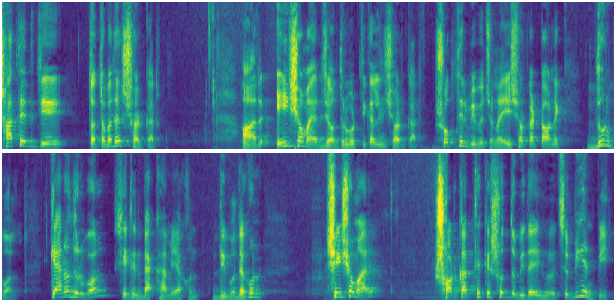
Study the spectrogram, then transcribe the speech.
সাতের যে তত্ত্বাবধায়ক সরকার আর এই সময়ের যে অন্তর্বর্তীকালীন সরকার, শক্তির বিবেচনায় এই সরকারটা অনেক দুর্বল। কেন দুর্বল সেটির ব্যাখ্যা আমি এখন দিব। দেখুন, সেই সময় সরকার থেকে সদ্য বিদায়ী হয়েছে বিএনপি।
